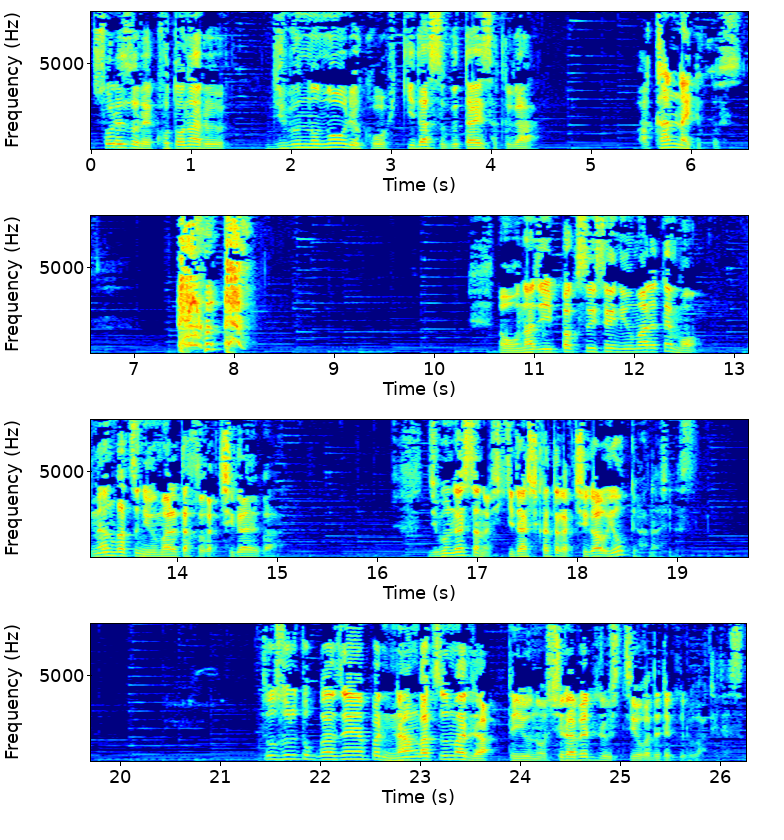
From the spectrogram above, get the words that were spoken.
それぞれ異なる自分の能力を引き出す具体策がわかんないってことです。同じ一泊水星に生まれても、何月に生まれたかが違えば、自分らしさの引き出し方が違うよっていう話です。そうすると、がぜやっぱり何月生まれだっていうのを調べる必要が出てくるわけです。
